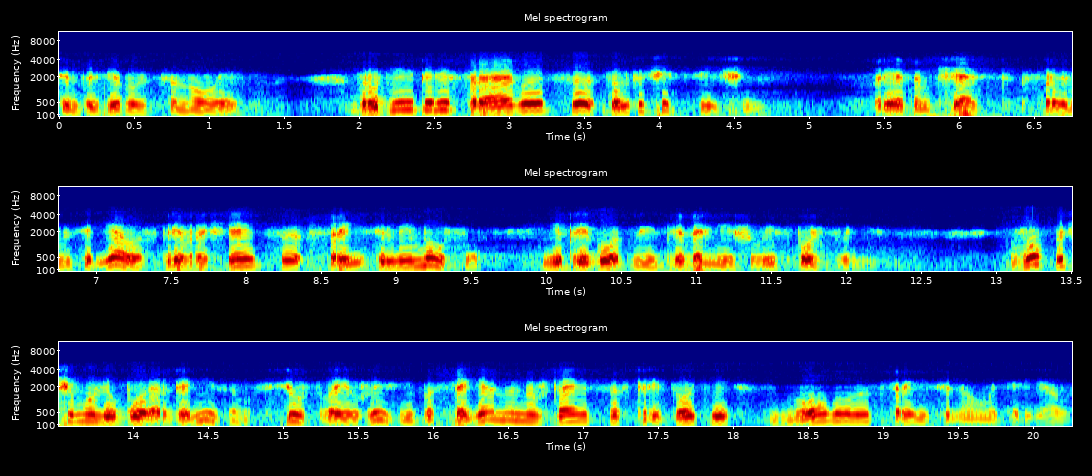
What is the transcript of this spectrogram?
синтезируются новые, другие перестраиваются только частично. При этом часть стройматериалов превращается в строительный мусор, непригодный для дальнейшего использования. Вот почему любой организм всю свою жизнь постоянно нуждается в притоке нового строительного материала.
